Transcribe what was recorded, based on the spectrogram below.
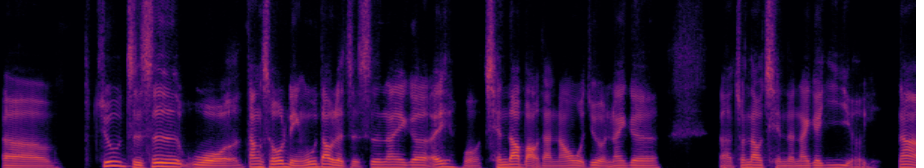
呃，就只是我当时候领悟到的，只是那一个，哎，我签到保单，然后我就有那个，呃，赚到钱的那个意义而已。那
